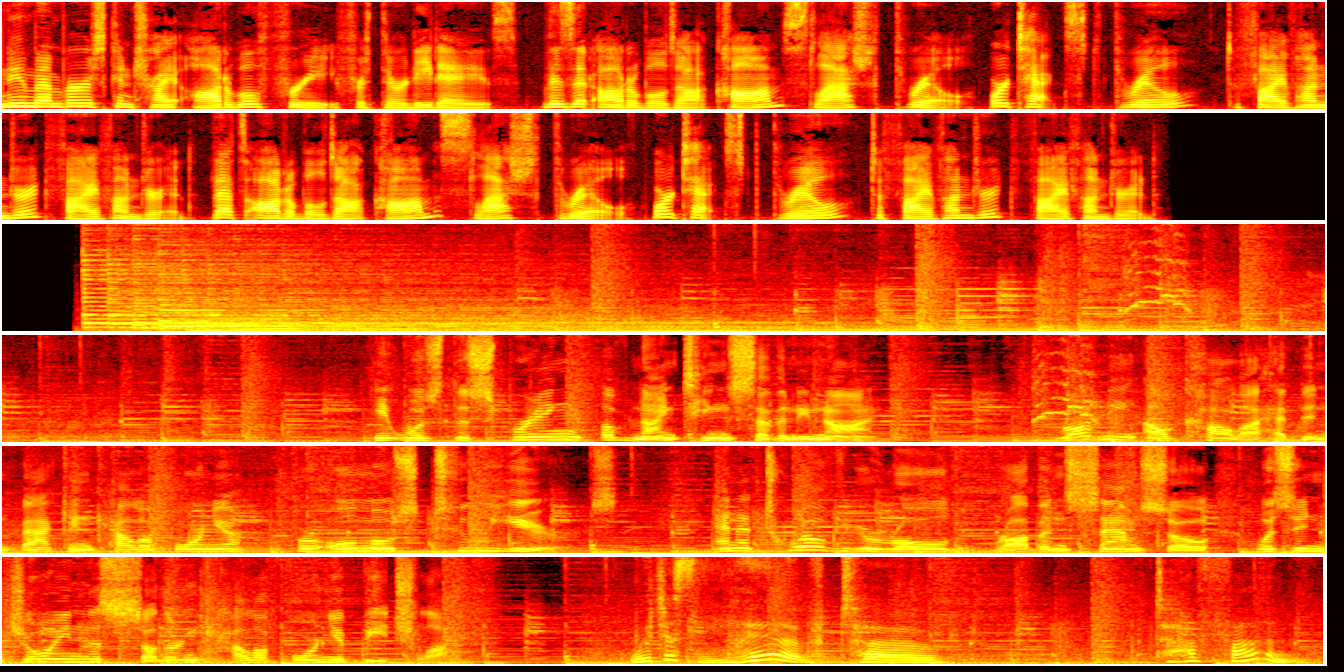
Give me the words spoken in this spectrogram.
New members can try Audible free for 30 days. Visit audible.com slash thrill or text thrill to 500 500. That's audible.com slash thrill or text thrill to 500 500. It was the spring of 1979. Rodney Alcala had been back in California for almost two years, and a 12 year old Robin Samsoe was enjoying the Southern California beach life. We just live to, to have fun.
